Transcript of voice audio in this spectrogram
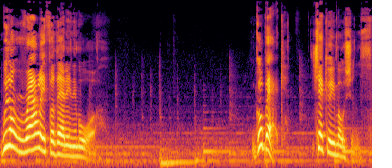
We don't rally for that anymore. Go back, check your emotions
